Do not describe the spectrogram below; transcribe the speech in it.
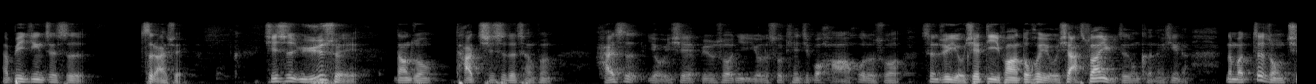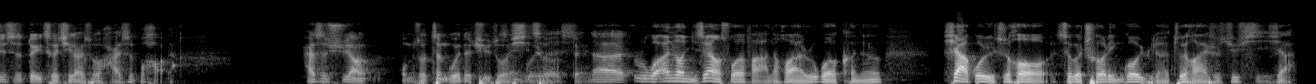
那毕竟这是自来水。其实雨水当中，它其实的成分还是有一些，比如说你有的时候天气不好啊，或者说甚至于有些地方都会有下酸雨这种可能性的。那么这种其实对车漆来说还是不好的，还是需要我们说正规的去做洗车。对，那如果按照你这样说法的话，如果可能下过雨之后，这个车淋过雨了，最好还是去洗一下，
